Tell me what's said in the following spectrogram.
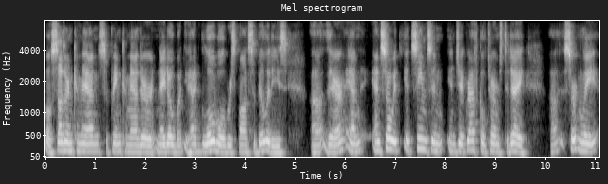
well, Southern Command, Supreme Commander, NATO, but you had global responsibilities uh, there. And, and so it, it seems in, in geographical terms today, uh, certainly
